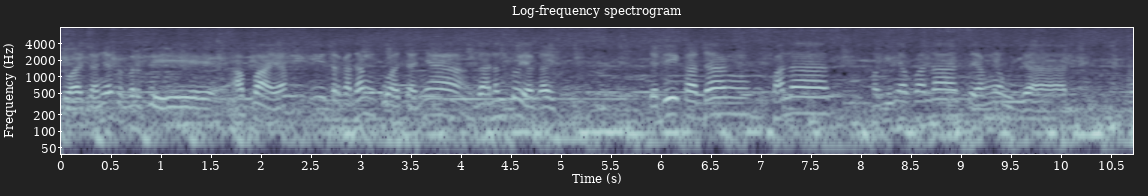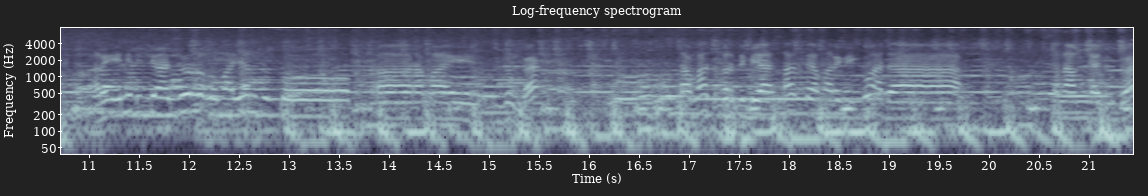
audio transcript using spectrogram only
cuacanya seperti apa ya? Ini terkadang cuacanya nggak nentu ya guys. Jadi kadang panas paginya panas siangnya hujan. Hari ini di Cianjur lumayan cukup eh, ramai juga. Sama seperti biasa setiap hari minggu ada senamnya juga.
